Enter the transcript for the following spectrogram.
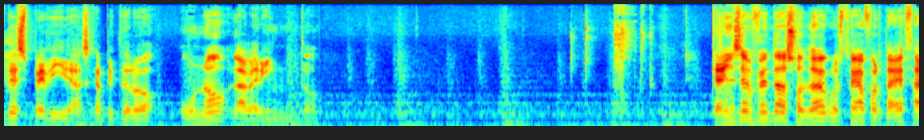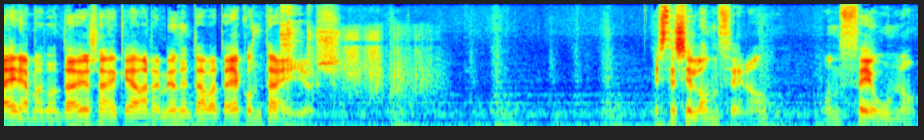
Despedidas, capítulo 1, laberinto. Caín se enfrenta al soldado que custodia fortaleza aérea. Para encontrar a ellos no queda más remedio que entrar a batalla contra ellos. Este es el 11, ¿no? 11-1.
